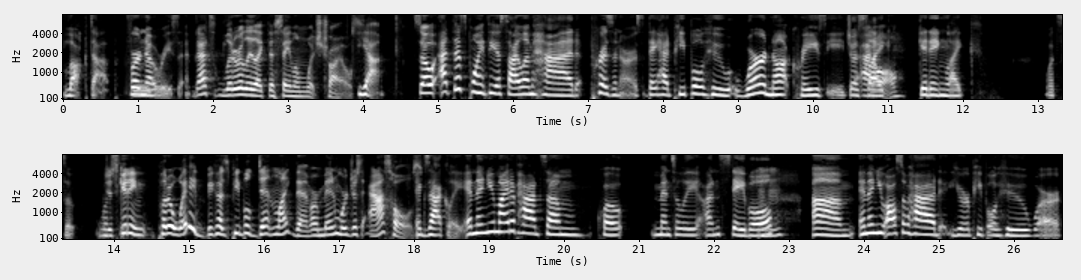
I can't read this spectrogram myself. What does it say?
locked up for mm. no reason. That's literally like the Salem witch trials. Yeah. So at this point, the asylum had prisoners. They had people who were not crazy, just At like all. getting like, what's the what's just getting put away because people didn't like them or men were just assholes. Exactly. And then you might have had some quote mentally unstable. Mm-hmm. Um, and then you also had your people who were,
